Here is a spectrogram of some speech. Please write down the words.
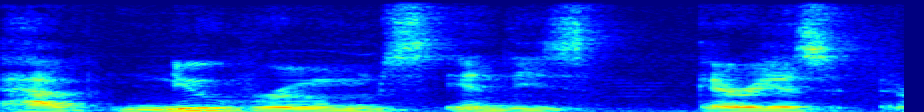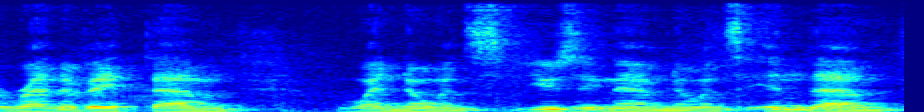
have new rooms in these areas, renovate them when no one's using them, no one's in them,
